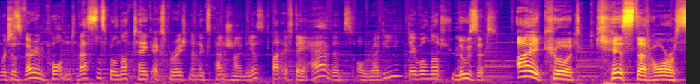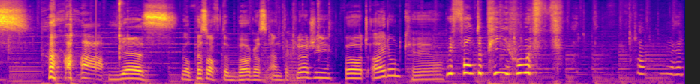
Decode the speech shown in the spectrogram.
which is very important. Vassals will not take exploration and expansion ideas, but if they have it already, they will not lose it. I could kiss that horse. yes! We'll piss off the burghers and the clergy, but I don't care. We formed a P with... oh, man.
